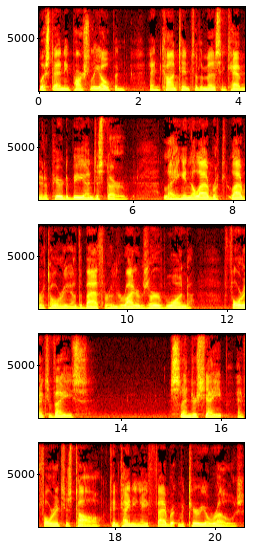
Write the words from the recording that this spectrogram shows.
was standing partially open and contents of the medicine cabinet appeared to be undisturbed. Laying in the labor- laboratory of the bathroom, the writer observed one four inch vase, slender shape, and four inches tall, containing a fabric material rose.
